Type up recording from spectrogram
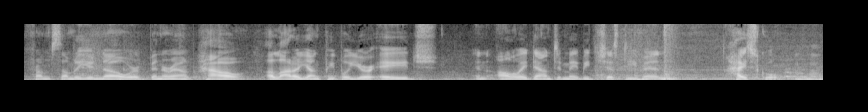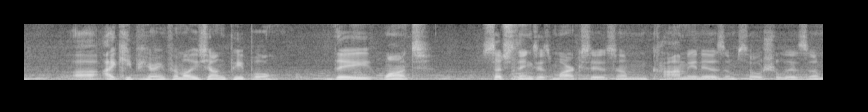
from somebody you know or have been around, how a lot of young people your age and all the way down to maybe just even high school. Uh, I keep hearing from all these young people, they want such things as Marxism, communism, socialism.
